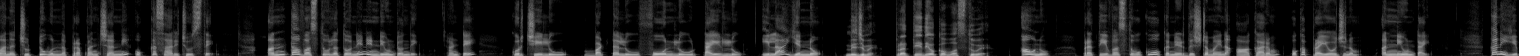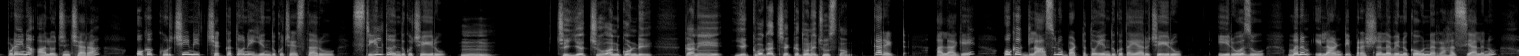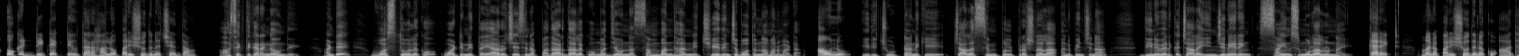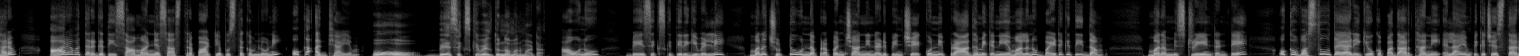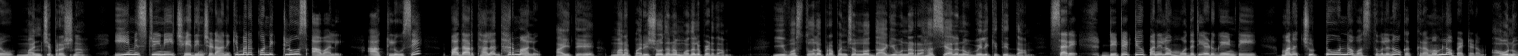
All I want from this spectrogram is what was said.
మన చుట్టూ ఉన్న ప్రపంచాన్ని ఒక్కసారి చూస్తే అంతా వస్తువులతోనే నిండి ఉంటుంది. అంటే కుర్చీలు బట్టలు ఫోన్లు టైర్లు ఇలా ఎన్నో. నిజమే ప్రతిదీ ఒక వస్తువే. అవును ప్రతి వస్తువుకు ఒక నిర్దిష్టమైన ఆకారం ఒక ప్రయోజనం అన్నీ ఉంటాయి. కాని ఎప్పుడైనా ఆలోచించారా ఒక కుర్చీని చెక్కతోనే ఎందుకు చేస్తారు స్టీల్తో ఎందుకు చేయరు. చెయ్యొచ్చు అనుకోండి కానీ ఎక్కువగా చెక్కతోనే చూస్తాం. కరెక్ట్. అలాగే ఒక గ్లాసును బట్టతో ఎందుకు తయారు చేయరు? ఈరోజు మనం ఇలాంటి ప్రశ్నల వెనుక ఉన్న రహస్యాలను ఒక డిటెక్టివ్ తరహాలో పరిశోధన చేద్దాం. ఆసక్తికరంగా ఉంది. అంటే వస్తువులకు వాటిని తయారు చేసిన పదార్థాలకు మధ్య ఉన్న సంబంధాన్ని ఛేదించబోతున్నామన్నమాట. అవును. ఇది చూడ్డానికి చాలా సింపుల్ ప్రశ్నలా అనిపించినా దీని వెనుక చాలా ఇంజనీరింగ్ సైన్స్ మూలాలున్నాయి. కరెక్ట్. మన పరిశోధనకు ఆధారం ఆరవ తరగతి సామాన్య శాస్త్ర పాఠ్యపుస్తకంలోని ఒక అధ్యాయం. ఓ బేసిక్స్కి వెళ్తున్నామన్నమాట. అవును బేసిక్స్కి తిరిగి వెళ్ళి మన చుట్టూ ఉన్న ప్రపంచాన్ని నడిపించే కొన్ని ప్రాథమిక నియమాలను బయటకి తీద్దాం. మన మిస్టరీ ఏంటంటే ఒక వస్తువు తయారీకి ఒక పదార్థాన్ని ఎలా ఎంపిక చేస్తారు? మంచి ప్రశ్న. ఈ మిస్టరీని ఛేదించడానికి మనకు కొన్ని క్లూస్ ఆవాలి. ఆ క్లూసే పదార్థాల ధర్మాలు. అయితే మన పరిశోధన మొదలు పెడదాం. ఈ వస్తువుల ప్రపంచంలో దాగి ఉన్న రహస్యాలను వెలికితీద్దాం సరే డిటెక్టివ్ పనిలో మొదటి అడుగేంటి మన చుట్టూ ఉన్న వస్తువులను ఒక క్రమంలో పెట్టడం. అవును.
